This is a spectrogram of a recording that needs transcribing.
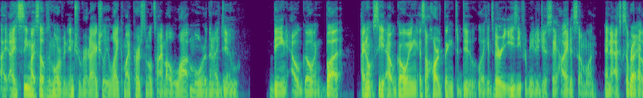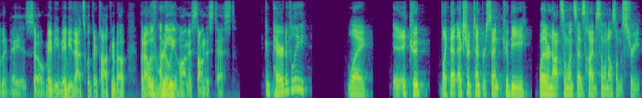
I, I see myself as more of an introvert. I actually like my personal time a lot more than I do being outgoing. But I don't see outgoing as a hard thing to do. Like it's very easy for me to just say hi to someone and ask someone how their day is. So maybe maybe that's what they're talking about. But I was I really mean- honest on this test. Comparatively, like it, it could like that extra ten percent could be whether or not someone says hi to someone else on the street.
